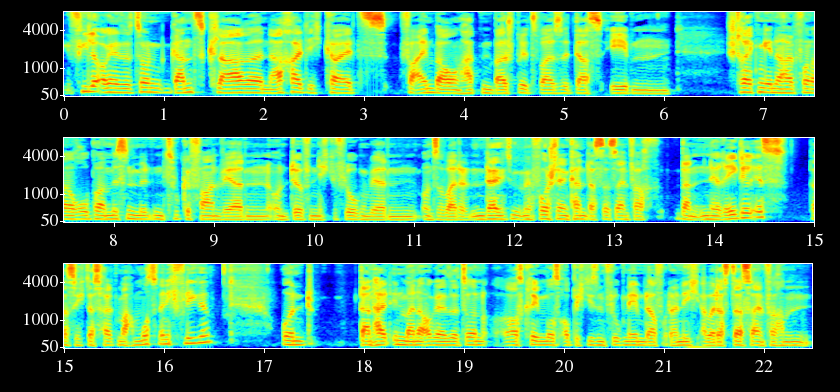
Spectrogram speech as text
viele Organisationen ganz klare Nachhaltigkeitsvereinbarungen hatten, beispielsweise, dass eben Strecken innerhalb von Europa müssen mit dem Zug gefahren werden und dürfen nicht geflogen werden und so weiter. Und da ich mir vorstellen kann, dass das einfach dann eine Regel ist, dass ich das halt machen muss, wenn ich fliege. Und dann halt in meiner Organisation rauskriegen muss, ob ich diesen Flug nehmen darf oder nicht. Aber dass das einfach ein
